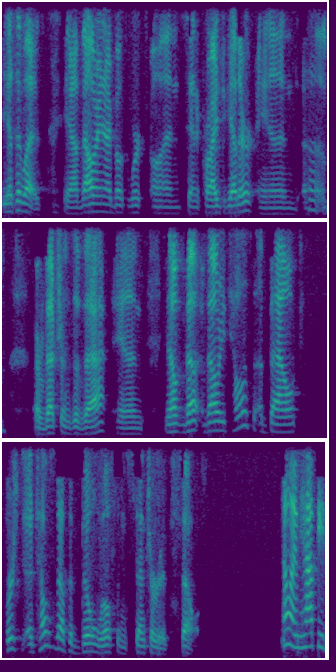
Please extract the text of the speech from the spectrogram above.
yes, it was. Yeah, Valerie and I both worked on Santa Pride together, and um, are veterans of that. And now, Val- Valerie, tell us about first. Uh, tell us about the Bill Wilson Center itself. Oh, I'm happy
